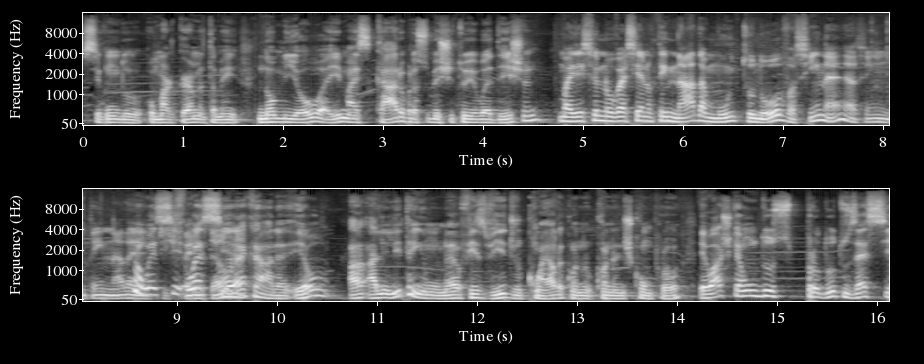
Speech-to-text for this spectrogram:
segundo o Mark Gurman também nomeou aí, mais caro para substituir o Edition. Mas esse novo SE não tem nada muito novo, assim, né? Assim, não tem nada Não, esse, o SE, né? cara, eu. A, a Lili tem um, né? Eu fiz vídeo com ela quando, quando a gente comprou. Eu acho que é um dos produtos SE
